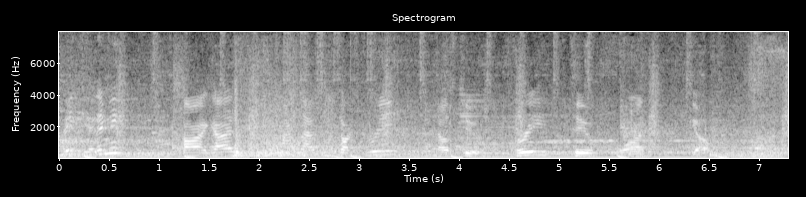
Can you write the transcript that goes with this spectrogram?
Are you kidding me? Alright guys, time lapse in start three. That was two. Three, two, one, go.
